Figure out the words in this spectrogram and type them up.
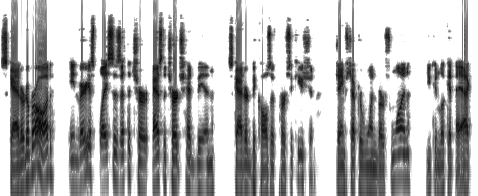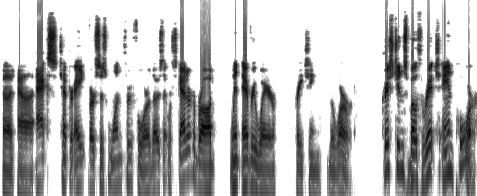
scattered abroad in various places at the church as the church had been scattered because of persecution. James chapter 1 verse 1, you can look at uh, uh, Acts chapter 8 verses 1 through 4. Those that were scattered abroad went everywhere preaching the word. Christians, both rich and poor,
